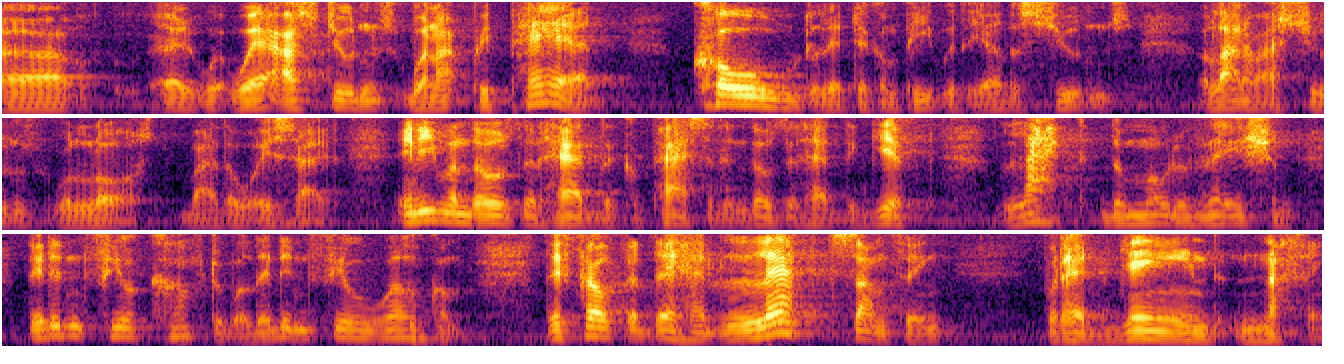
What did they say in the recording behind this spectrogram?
uh, uh where our students were not prepared coldly to compete with the other students, a lot of our students were lost by the wayside. And even those that had the capacity and those that had the gift lacked the motivation they didn't feel comfortable. They didn't feel welcome. They felt that they had left something but had gained nothing.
